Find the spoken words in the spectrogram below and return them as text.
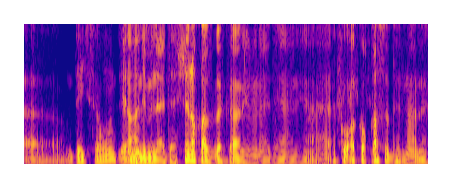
آه، دا يسوون اني tours. من عندها شنو قصدك اني من عندها يعني اكو أكو قصد هنا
